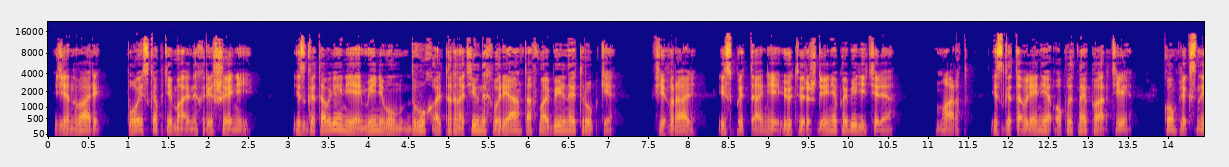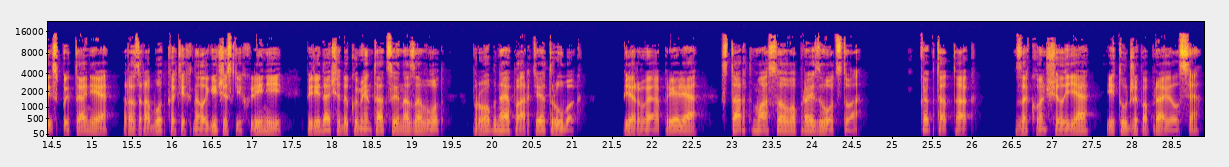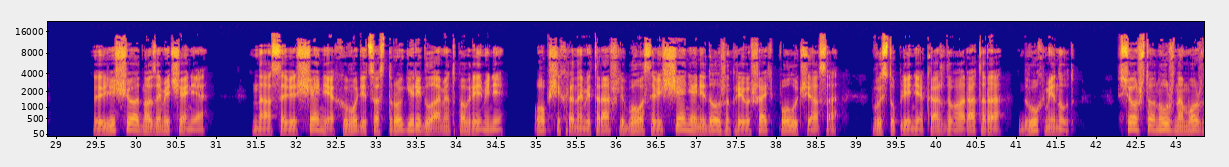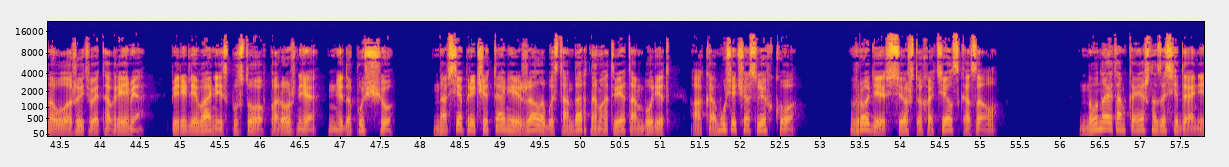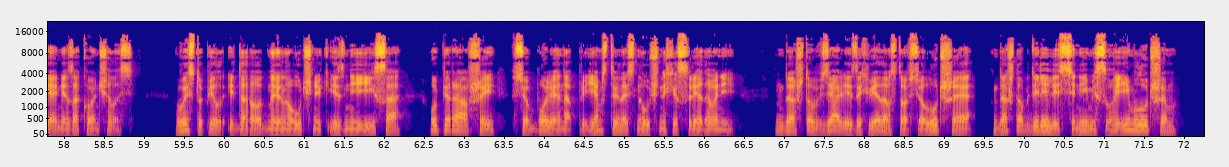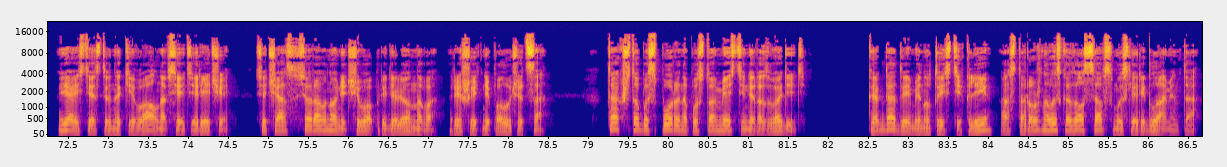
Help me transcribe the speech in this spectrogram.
Январь – поиск оптимальных решений. Изготовление минимум двух альтернативных вариантов мобильной трубки. Февраль – испытание и утверждение победителя. Март – изготовление опытной партии комплексные испытания, разработка технологических линий, передача документации на завод, пробная партия трубок. 1 апреля – старт массового производства. Как-то так. Закончил я и тут же поправился. Еще одно замечание. На совещаниях вводится строгий регламент по времени. Общий хронометраж любого совещания не должен превышать получаса. Выступление каждого оратора – двух минут. Все, что нужно, можно уложить в это время. Переливание из пустого в порожнее не допущу. На все причитания и жалобы стандартным ответом будет «А кому сейчас легко?» Вроде все, что хотел, сказал. Ну, на этом, конечно, заседание не закончилось. Выступил и дородный научник из НИИСа, упиравший все более на преемственность научных исследований. Да чтоб взяли из их ведомства все лучшее, да чтоб делились с ними своим лучшим, я, естественно, кивал на все эти речи. Сейчас все равно ничего определенного решить не получится. Так, чтобы споры на пустом месте не разводить. Когда две минуты истекли, осторожно высказался в смысле регламента.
